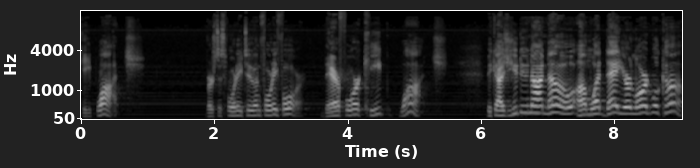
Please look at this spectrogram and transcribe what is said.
Keep watch. Verses 42 and 44. Therefore, keep watch, because you do not know on what day your Lord will come.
